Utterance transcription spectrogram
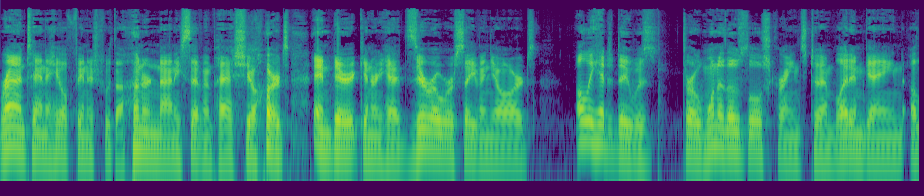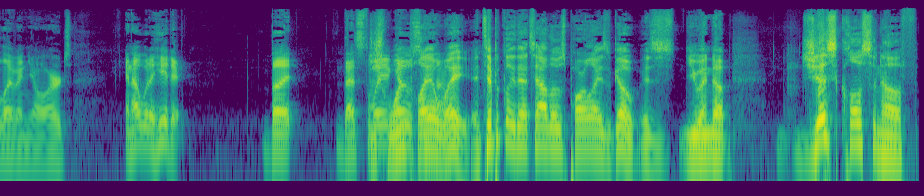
Ryan Tannehill finished with 197 pass yards, and Derrick Henry had zero receiving yards. All he had to do was throw one of those little screens to him, let him gain 11 yards, and I would have hit it. But that's the way just it one goes play sometimes. away. And typically that's how those parlays go. Is you end up just close enough,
